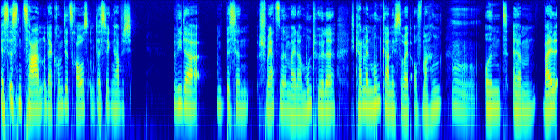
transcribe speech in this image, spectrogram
es ist ein Zahn und der kommt jetzt raus und deswegen habe ich wieder ein bisschen Schmerzen in meiner Mundhöhle. Ich kann meinen Mund gar nicht so weit aufmachen. Hm. Und ähm, weil,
